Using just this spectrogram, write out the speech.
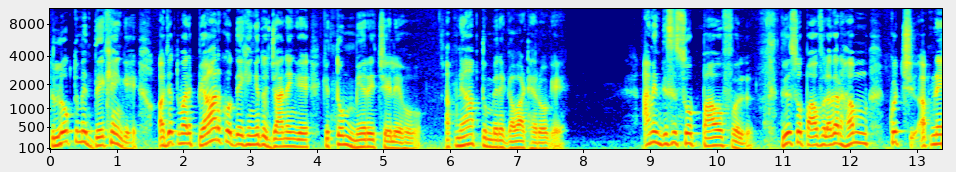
तो लोग तुम्हें देखेंगे और जब तुम्हारे प्यार को देखेंगे तो जानेंगे कि तुम मेरे चेले हो। अपने आप तुम मेरे गवाह ठहरोगे। I mean this is so powerful this is so powerful अगर हम कुछ अपने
